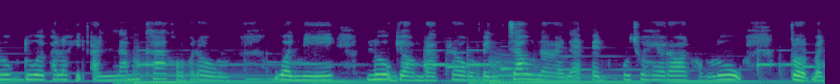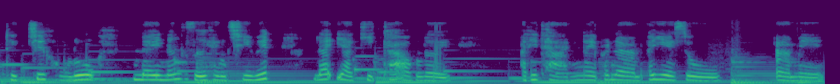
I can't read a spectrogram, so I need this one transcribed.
ลูกด้วยพระโลหิตอันล้ำค่าของพระองค์ วันนี้ลูกยอมรับพระองค์เป็นเจ้านายและเป็นผู้ช่วยให้รอดของลูก โปรดบันทึกชื่อของลูกในหนังสือแห่งชีวิต และอย่าขีดค่าออกเลย อธิษฐานในพระนามพระเยซู อาเมน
